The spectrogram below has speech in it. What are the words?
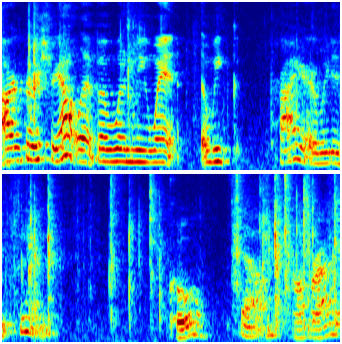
our grocery outlet, but when we went a week prior, we didn't see them. Cool. So All right,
